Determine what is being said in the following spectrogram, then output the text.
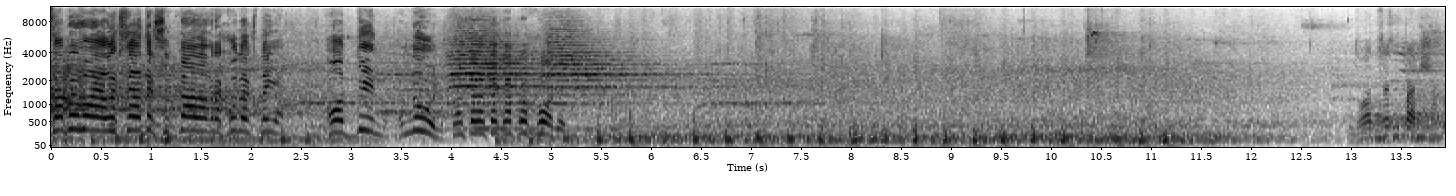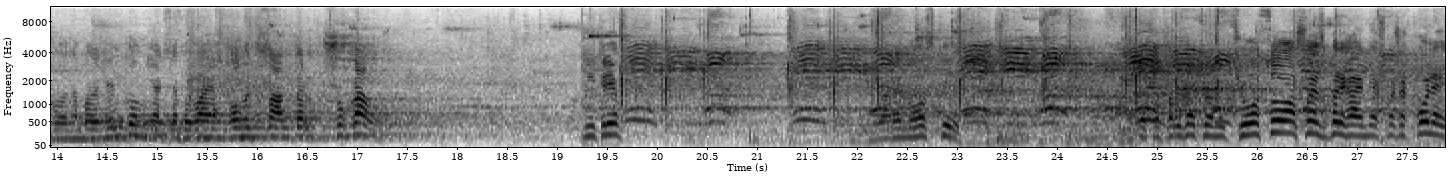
Забиває Олександр Шукалов, рахунок стає 1-0. Контратака проходить. Двадцять перша хвилина поєдинку. М'яч забиває Олександр Шукалов. Дмитрів. Яриновський. Така передача Нечосо. Фес зберігає м'яч в межах поля.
